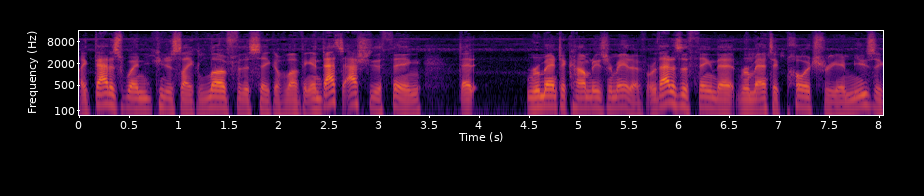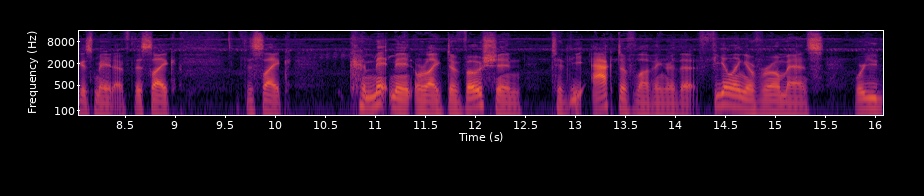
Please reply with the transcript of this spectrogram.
Like that is when you can just like love for the sake of loving. And that's actually the thing that romantic comedies are made of. Or that is the thing that romantic poetry and music is made of. This like this like commitment or like devotion to the act of loving or the feeling of romance where you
